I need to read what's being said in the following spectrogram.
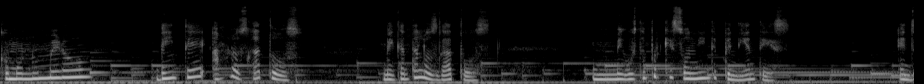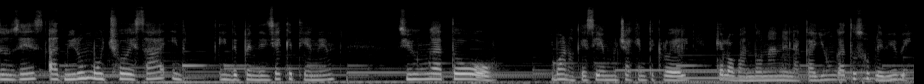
Como número 20, amo los gatos. Me encantan los gatos. Me gustan porque son independientes. Entonces admiro mucho esa independencia que tienen. Si un gato, bueno, que si hay mucha gente cruel que lo abandonan en la calle, un gato sobrevive.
